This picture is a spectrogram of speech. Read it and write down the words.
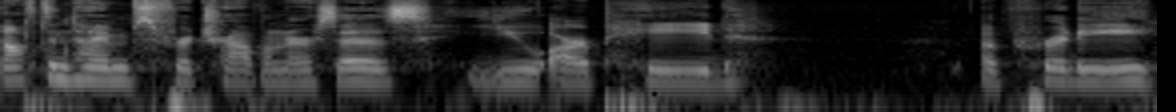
oftentimes for travel nurses, you are paid a pretty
